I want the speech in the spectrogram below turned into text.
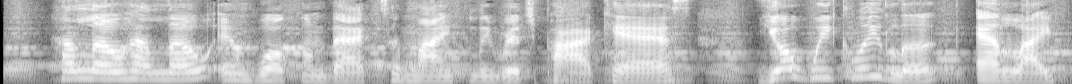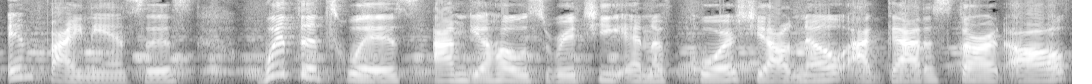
Hello, hello, and welcome back to Mindfully Rich Podcast, your weekly look at life and finances with a twist. I'm your host, Richie, and of course, y'all know I gotta start off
